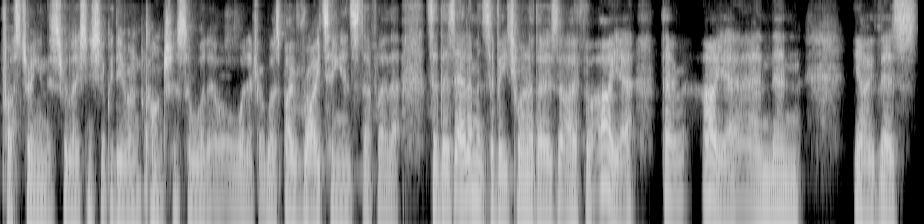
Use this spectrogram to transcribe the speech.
fostering this relationship with your unconscious or whatever, or whatever it was by writing and stuff like that. So there's elements of each one of those that I thought, oh yeah, there, oh yeah, and then you know there's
